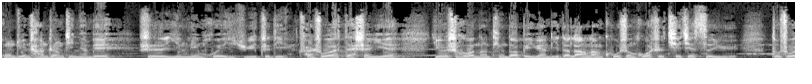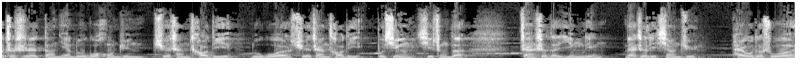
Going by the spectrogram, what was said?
红军长征纪念碑是英灵汇聚之地，传说在深夜，有时候能听到碑园里的朗朗哭声或是窃窃私语，都说这是当年路过红军雪山草地、路过雪山草地不幸牺牲的。战士的英灵来这里相聚，还有的说，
